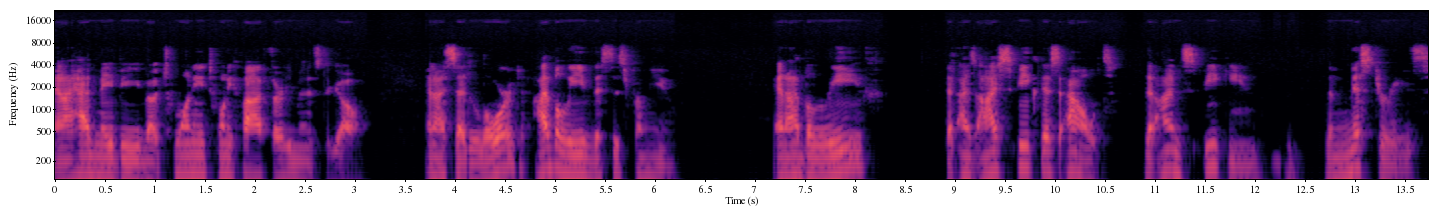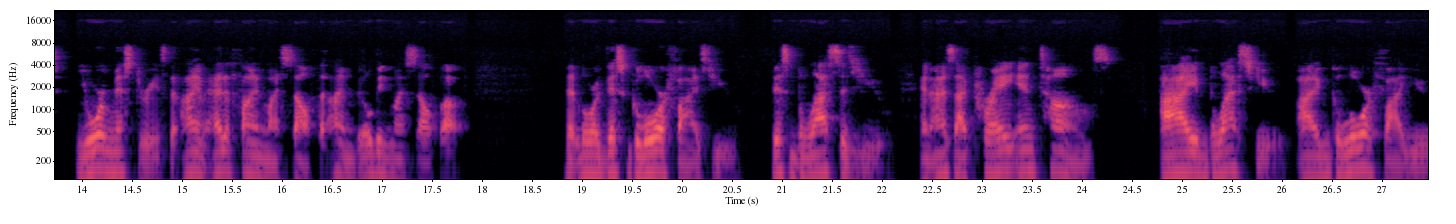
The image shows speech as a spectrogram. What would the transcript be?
and I had maybe about 20, 25, 30 minutes to go. And I said, Lord, I believe this is from you. And I believe that as I speak this out, that I'm speaking the mysteries, your mysteries, that I am edifying myself, that I am building myself up. That, Lord, this glorifies you, this blesses you. And as I pray in tongues, I bless you, I glorify you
